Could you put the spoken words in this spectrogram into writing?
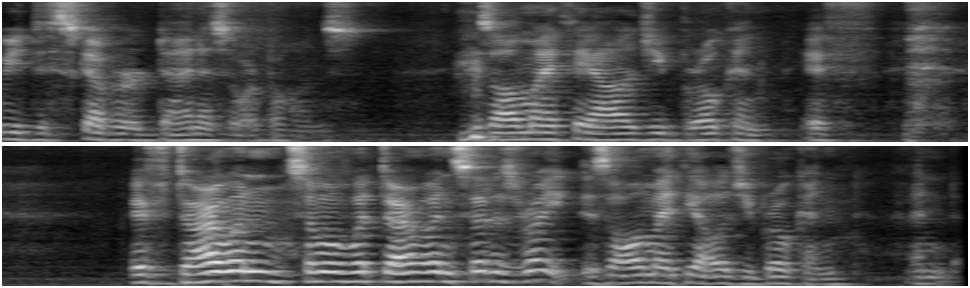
we discover dinosaur bones? Is all my theology broken if if Darwin some of what Darwin said is right? Is all my theology broken? And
